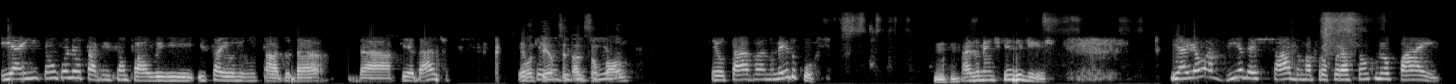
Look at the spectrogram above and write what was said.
E aí, então, quando eu estava em São Paulo e, e, saiu o resultado da, da Piedade... Quanto tempo você estava em São Paulo? Eu estava no meio do curso. Uhum. Mais ou menos 15 dias. E aí eu havia deixado uma procuração com meu pai,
